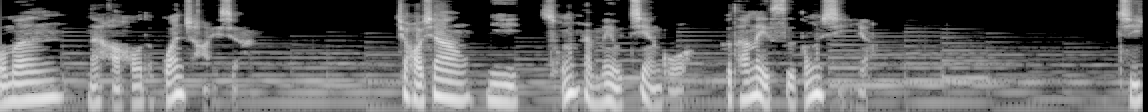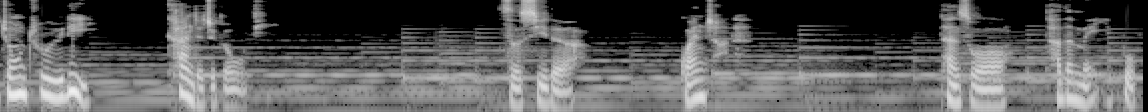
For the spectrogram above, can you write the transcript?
我们来好好的观察一下，就好像你从来没有见过和它类似的东西一样，集中注意力看着这个物体，仔细的观察它，探索它的每一部分，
